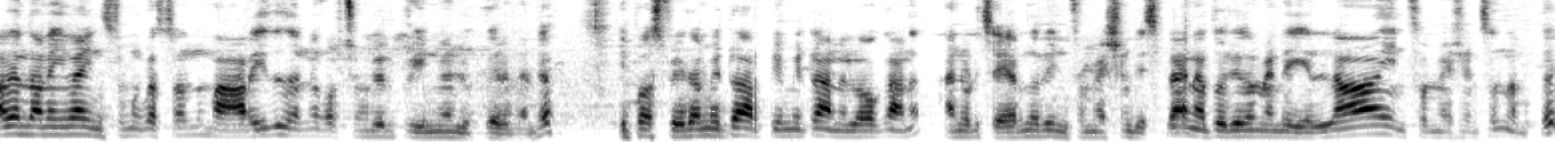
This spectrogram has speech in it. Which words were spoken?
അതെന്താണെങ്കിൽ ആ ഇൻസ്ട്രുമെന്റ് ക്ലസ്റ്റർ ഒന്ന് മാറിയത് തന്നെ കുറച്ചും കൂടി ഒരു പ്രീമിയം ലുക്ക് വരുന്നുണ്ട്. ഇപ്പോൾ സ്പീഡോമീറ്റർ ആർ പി മീറ്റർ അനലോഗാണ് അതിനോട് ചേർന്നൊരു ഇൻഫർമേഷൻ ഡിസ്പ്ലേ അതിനകത്ത് ഒരുവിധം വേണ്ട. എല്ലാ ഇൻഫർമേഷൻസും നമുക്ക്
